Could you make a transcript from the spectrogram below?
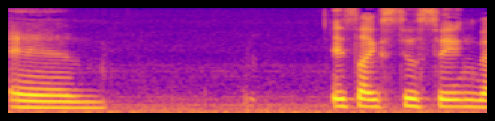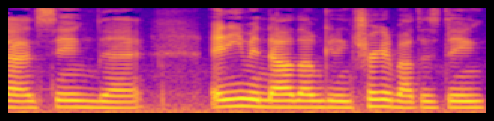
and it's like still seeing that and seeing that and even now that I'm getting triggered about this thing,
